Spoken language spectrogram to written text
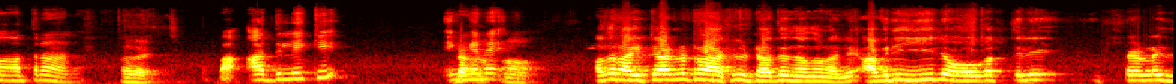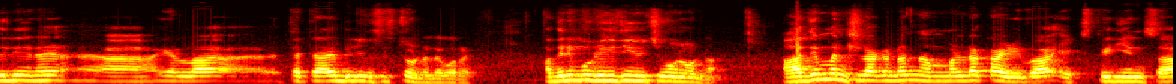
മാത്രമാണ്. അതെ. അപ്പൊ അതിലേക്ക് ഇങ്ങനെ അത് റൈറ്റ് ആയിട്ടുള്ള ട്രാക്ക് കിട്ടാത്ത എന്താണെന്ന് പറഞ്ഞാൽ അവർ ഈ ലോകത്തിൽ ഇപ്പോഴുള്ള ഇതിൽ ഇങ്ങനെ ഉള്ള തെറ്റായ ബിലീഫ് സിസ്റ്റം ഉണ്ടല്ലോ കുറേ. അതിന് മുഴുകി ജീവിച്ചു പോകണമുണ്ടാണ് ആദ്യം മനസ്സിലാക്കേണ്ടത് നമ്മളുടെ കഴിവ് എക്സ്പീരിയൻസ്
